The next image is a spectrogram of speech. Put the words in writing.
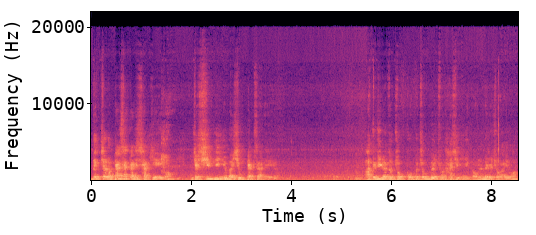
내 저는 100살까지 살게요. 이제 12년만 있으면 100살이에요. 아들이라도 좋고 뭐 정부에 좀 하시니까 얼마나 좋아요.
